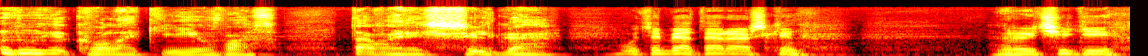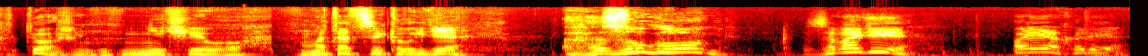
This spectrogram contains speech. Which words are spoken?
Ну и кулаки у вас, товарищ Шельга. У тебя, Тарашкин, рычаги тоже ничего. Мотоцикл где? А за углом. Заводи. Поехали.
